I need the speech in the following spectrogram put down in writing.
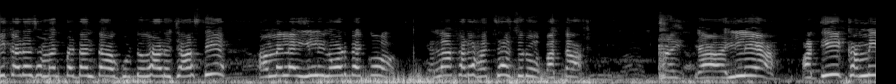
ಈ ಕಡೆ ಸಂಬಂಧಪಟ್ಟಂತ ಗುಡ್ಡುಗಾಡು ಜಾಸ್ತಿ. ಆಮೇಲೆ ಇಲ್ಲಿ ನೋಡ್ಬೇಕು, ಎಲ್ಲಾ ಕಡೆ ಹಚ್ಚ ಹಸಿರು ಭತ್ತ. ಇಲ್ಲಿ ಅತಿ ಕಮ್ಮಿ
